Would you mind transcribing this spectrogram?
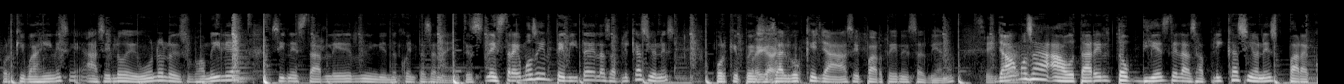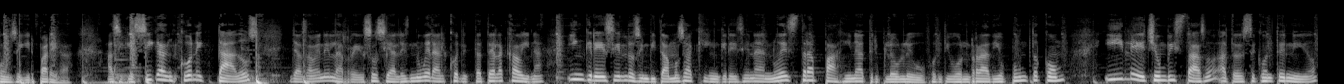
porque imagínense, hace lo de uno, lo de su familia, sin estarle rindiendo cuentas a nadie. Entonces, les traemos el temita de las aplicaciones, porque pues Oiga. es algo que ya hace parte de nuestras vidas, ¿no? Sí, ya claro. vamos a, a votar el top 10 de las aplicaciones para conseguir pareja. Así que sigan conectados, ya saben en las redes sociales, numeral, conéctate a la cabina, ingresen, los invitamos a que ingresen a nuestra página www.fontibonradio.com y le echen un vistazo a todo este contenido,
